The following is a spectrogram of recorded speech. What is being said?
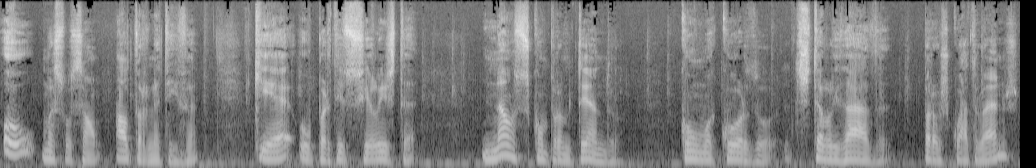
ou uma solução alternativa, que é o Partido Socialista não se comprometendo com um acordo de estabilidade para os quatro anos,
